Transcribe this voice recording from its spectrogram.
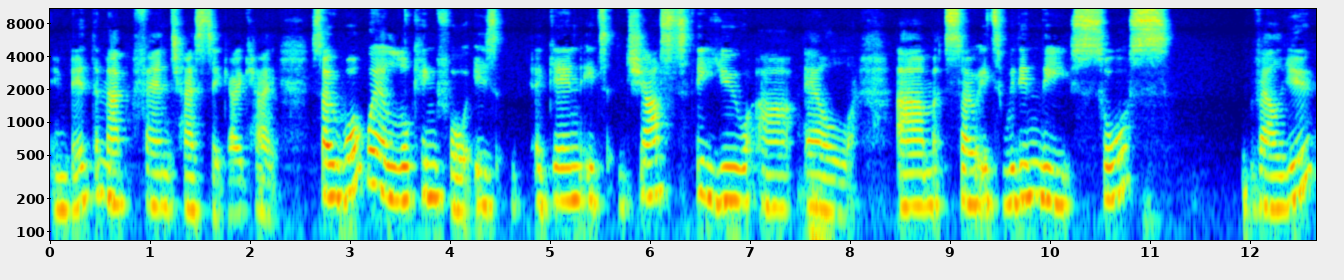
embed the map, fantastic, okay. So what we're looking for is, again, it's just the URL. Um, so it's within the source value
